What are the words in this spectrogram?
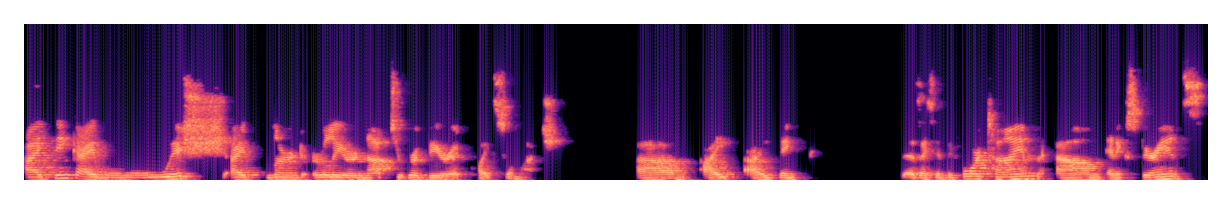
I think I wish I'd learned earlier not to revere it quite so much. Um, I I think, as I said before, time um, and experience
